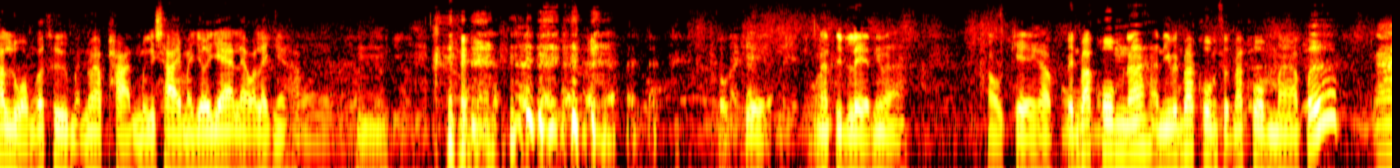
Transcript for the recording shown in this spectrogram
ถ้าหลวมก็คือเหมือนว่าผ่านมือชายมาเยอะแยะแล้วอะไรเงี้ยครับเอออืมโอเคมาติดเลทนี่มาโอเคครับ เป็นผ้าคลุมนะ อันนี้เป็นผ้าคลุมสุดผ้าคลุมมาปุ๊บอ่า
